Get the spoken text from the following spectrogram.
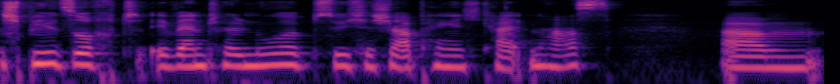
Spielsucht eventuell nur psychische Abhängigkeiten hast. Ähm,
